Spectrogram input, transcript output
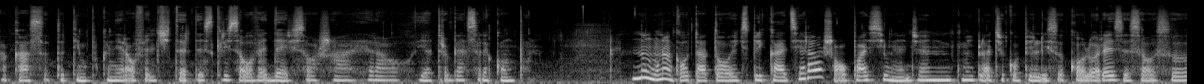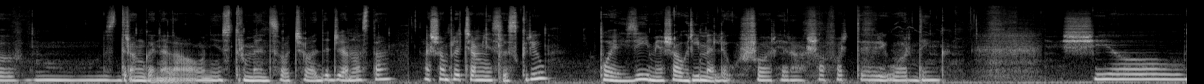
acasă tot timpul când erau felicitări de scris sau vederi sau așa, erau, eu trebuia să le compun. Nu, n-am căutat o explicație, era așa o pasiune, gen cum îi place copilului să coloreze sau să mm, zdrângăne la un instrument sau ceva de genul ăsta. Așa îmi plăcea mie să scriu poezii, mi-așa rimele ușor, era așa foarte rewarding. Și uh,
